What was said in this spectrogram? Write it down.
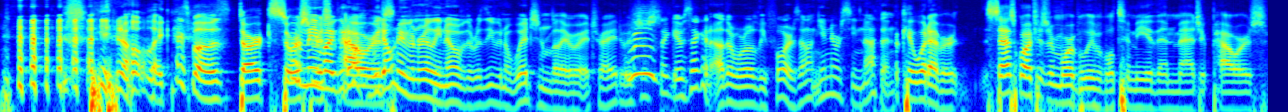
you know, like I suppose. dark I mean, like, we don't, powers. we don't even really know if there was even a witch in Blair Witch, right? It was Well- just like it was like an otherworldly force. I don't. You never see nothing. okay, whatever. Sasquatches are more believable to me than magic powers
